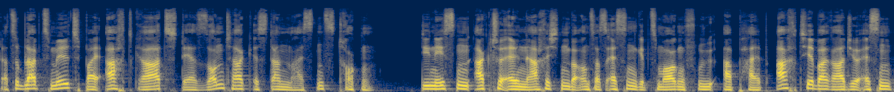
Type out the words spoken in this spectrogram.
Dazu bleibt's mild bei 8 Grad, der Sonntag ist dann meistens trocken. Die nächsten aktuellen Nachrichten bei uns aus Essen gibt's morgen früh ab halb acht hier bei Radio Essen.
